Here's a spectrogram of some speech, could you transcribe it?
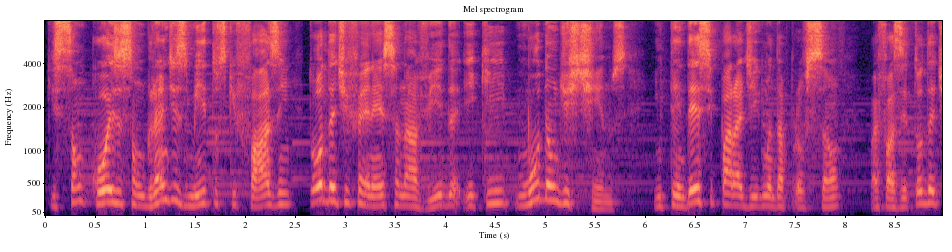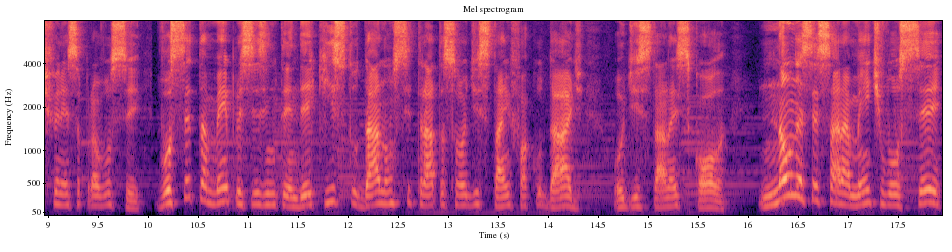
que são coisas, são grandes mitos que fazem toda a diferença na vida e que mudam destinos. Entender esse paradigma da profissão vai fazer toda a diferença para você. Você também precisa entender que estudar não se trata só de estar em faculdade ou de estar na escola. Não necessariamente você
